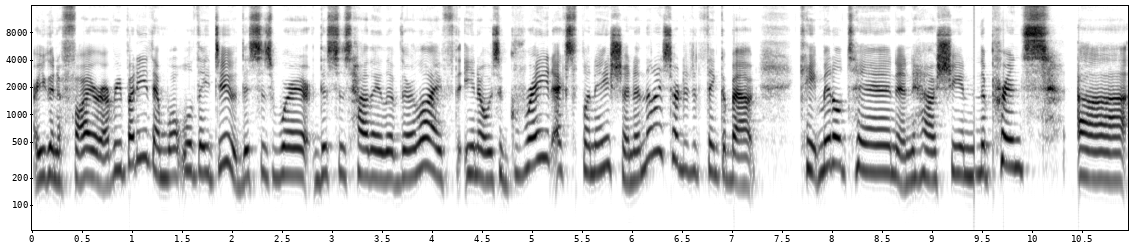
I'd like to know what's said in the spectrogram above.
Are you going to fire everybody? Then what will they do? This is where this is how they live their life." You know, it was a great explanation. And then I started to think about Kate Middleton and how she and the prince. Uh,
